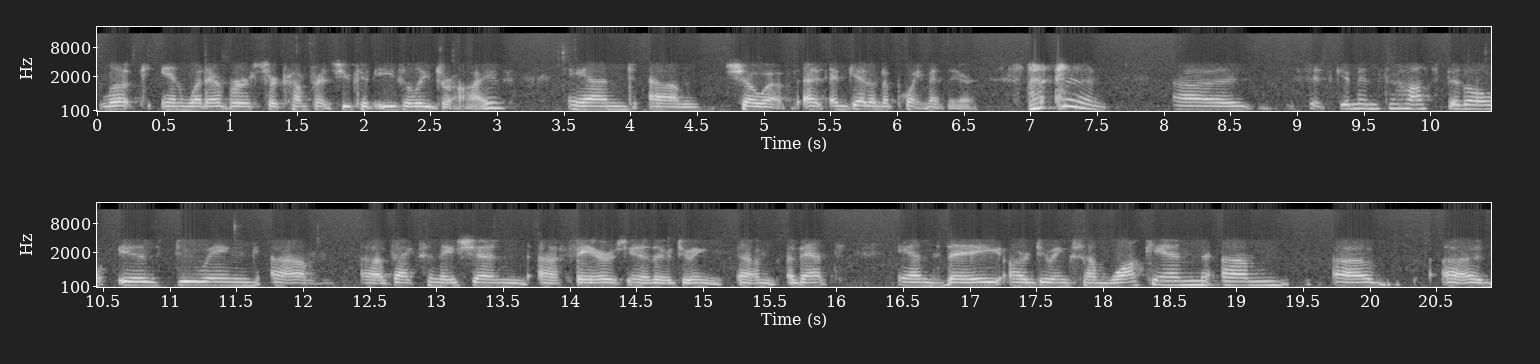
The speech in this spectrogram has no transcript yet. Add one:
look in whatever circumference you could easily drive and um, show up and, and, get an appointment there. uh, Fitzgibbons Hospital is doing um, uh, vaccination uh, fairs. You know, they're doing um, events, and they are doing some walk-in. Um, uh, uh,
